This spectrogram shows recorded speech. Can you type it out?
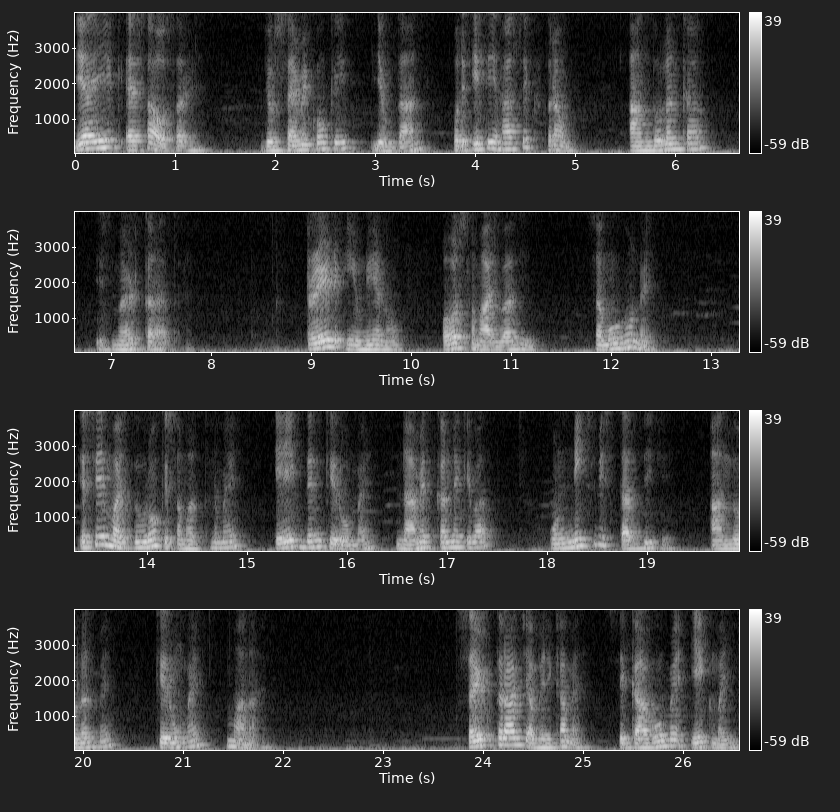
यह एक ऐसा अवसर है जो सैनिकों के योगदान और ऐतिहासिक श्रम आंदोलन का स्मरण कराता है। ट्रेड यूनियनों और समाजवादी समूहों ने इसे मजदूरों के समर्थन में एक दिन के रूप में नामित करने के बाद 19वीं शताब्दी के आंदोलन में के रूप में माना है। संयुक्त राज्य अमेरिका में शिकागो में एक मई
